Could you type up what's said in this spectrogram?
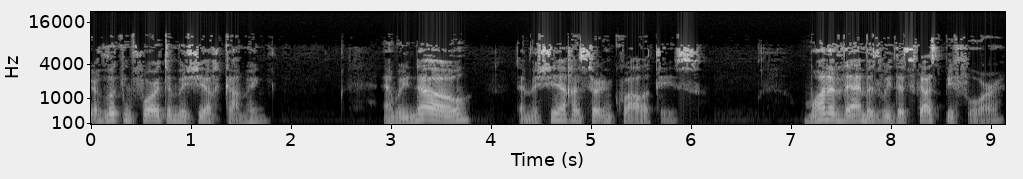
are looking forward to Mashiach coming, and we know that Mashiach has certain qualities. One of them, as we discussed before,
